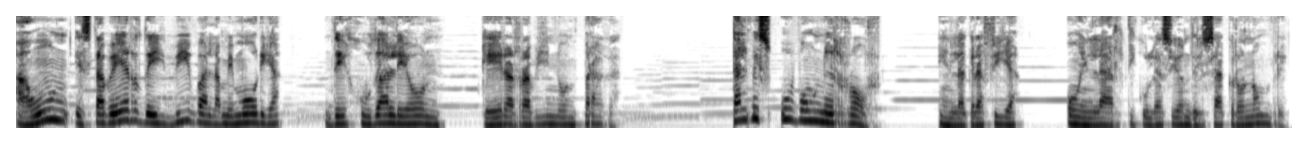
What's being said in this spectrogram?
Aún está verde y viva la memoria de Judá León, que era rabino en Praga. Tal vez hubo un error en la grafía o en la articulación del sacro nombre.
